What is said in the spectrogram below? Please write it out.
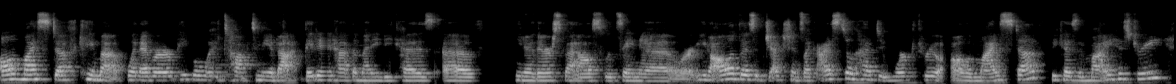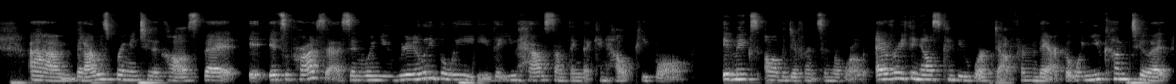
all my stuff came up whenever people would talk to me about they didn't have the money because of you know their spouse would say no or you know all of those objections like i still had to work through all of my stuff because of my history um, that i was bringing to the calls but it, it's a process. And when you really believe that you have something that can help people it makes all the difference in the world. Everything else can be worked out from there. But when you come to it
